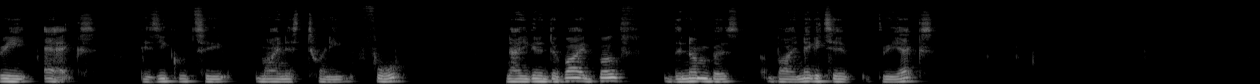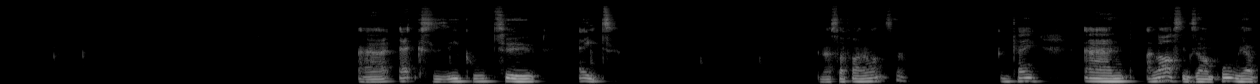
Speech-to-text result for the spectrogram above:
3x is equal to minus 24. Now you're going to divide both the numbers by negative 3x. Uh, x is equal to 8. And that's our final answer. Okay, and our last example, we have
